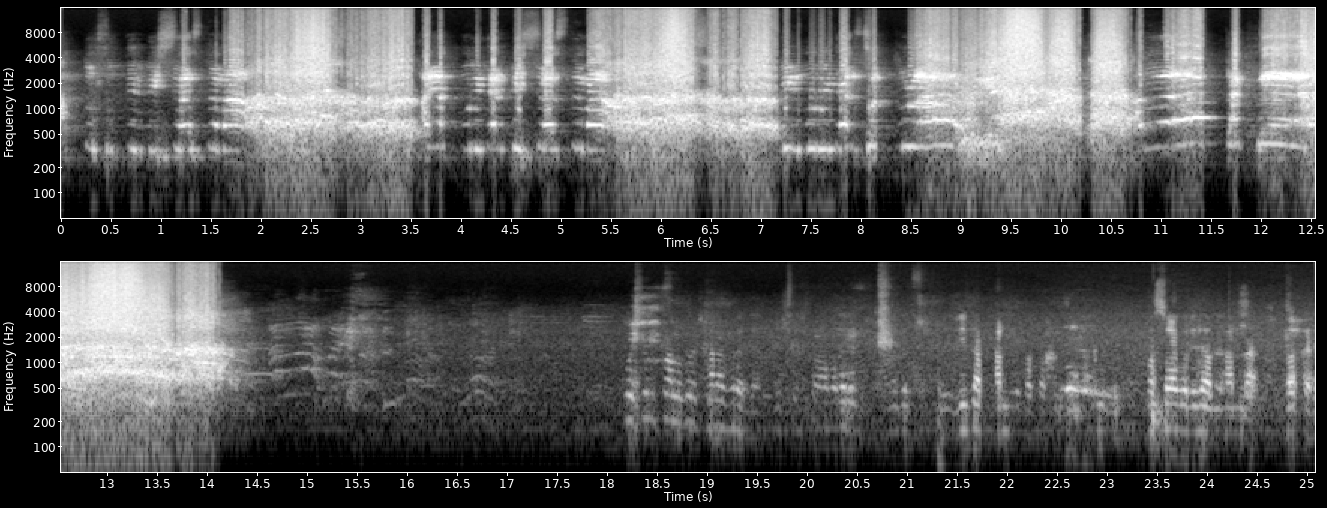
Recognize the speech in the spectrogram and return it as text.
মুরিদের শত্রুরা আল্লাহ তাকবীর পরিশ্রম চালু করে খারাপ হয়ে যায়। বিশেষ করে আমাদের রিজার্ভ ফান্ডের কথা রিজার্ভ ফান্ড দরকার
